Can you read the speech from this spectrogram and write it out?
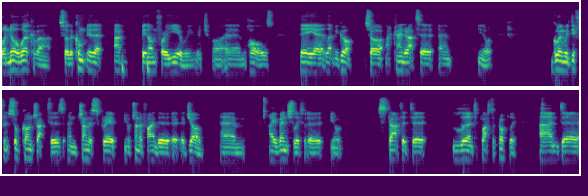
were no work about. So the company that I'd been on for a year with, which were um, Halls, they uh, let me go. So I kind of had to, um, you know, going with different subcontractors and trying to scrape, you know, trying to find a, a job. Um, I eventually sort of, you know, started to learn to plaster properly, and uh,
